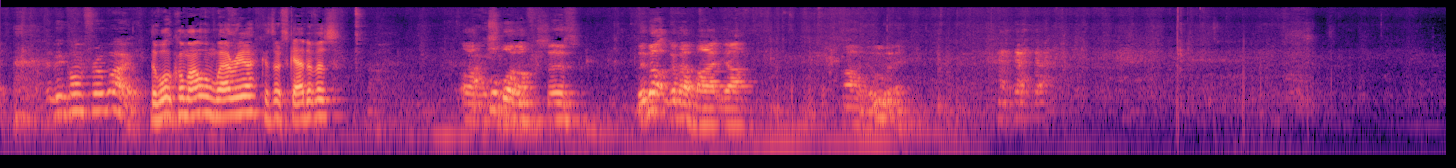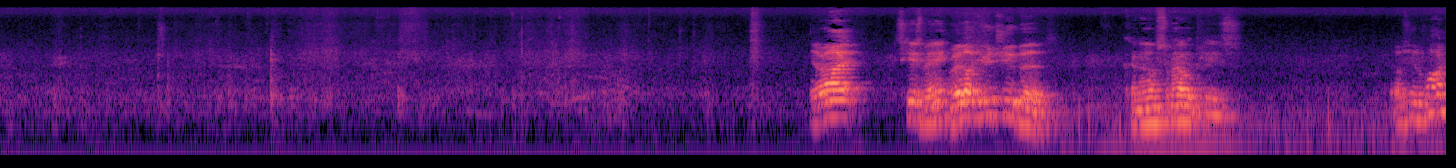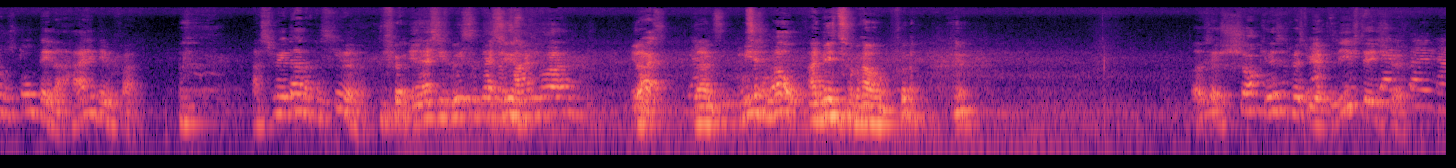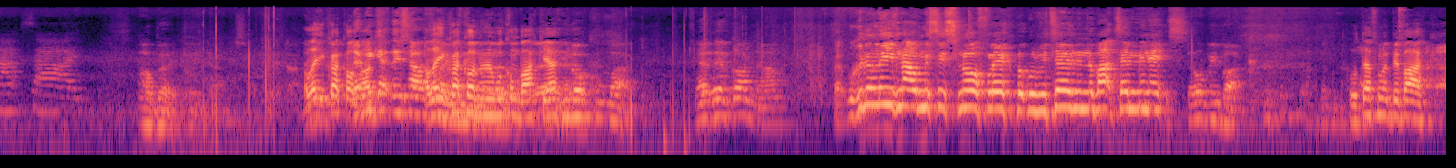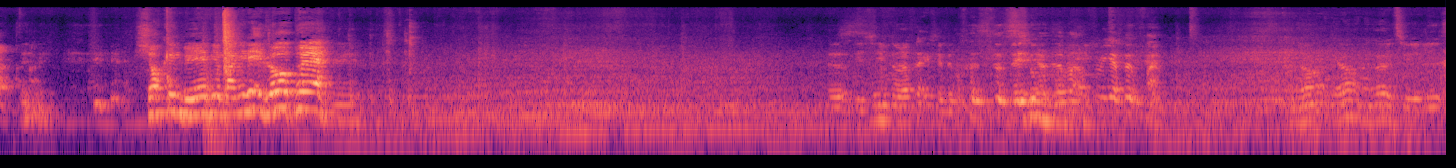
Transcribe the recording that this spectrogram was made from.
They've been gone for a while. They won't come out and wear you because they're scared of us. Oh, come on, officers. They're not going to bite ya. Oh, will they? You alright? Excuse me. We're not YouTubers. Can I have some help, please? I said, why just stood there like hiding, fam? I swear down, I can see her. Yeah, she's wasted their Excuse- time. What? You right? Need some help. I need some help. This is shocking. This is supposed to be a police station. phone outside. I'll burn it. I'll let you crack on. Let me get this out. I'll let you crack on and then we'll come back, You yeah? lot come back. Yeah, they've gone now. We're going to leave now, Mrs. Snowflake, but we'll return in about 10 minutes. They'll be back. We'll definitely be back. Shocking behaviour, man. You need to grow up here. It's even no reflection. It was still there. There's about three of them, man. You don't, you don't want to go to you lose.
